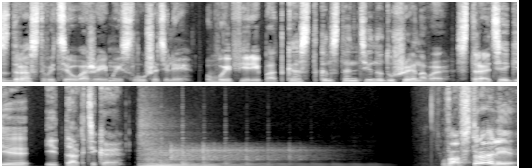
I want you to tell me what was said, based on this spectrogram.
Здравствуйте, уважаемые слушатели! В эфире подкаст Константина Душенова «Стратегия и тактика». В Австралии,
